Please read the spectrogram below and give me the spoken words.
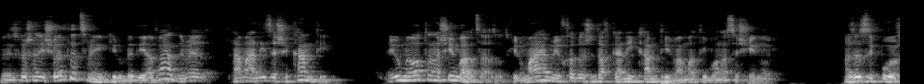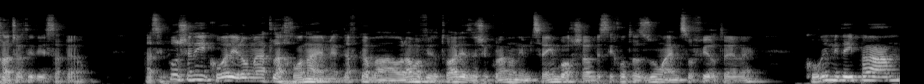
ואני זוכר שאני שואל את עצמי כאילו בדיעבד, אני אומר למה אני זה שקמתי? היו מאות אנשים בהרצאה הזאת, כאילו מה היה מיוחד בזה שדווקא אני קמתי ואמרתי בוא נעשה שינוי. אז זה סיפור אחד שרציתי לספר. הסיפור השני קורה לי לא מעט לאחרונה האמת, דווקא בעולם הווירטואלי הזה שכולנו נמצאים בו עכשיו בשיחות הזום האינסופיות האלה, קוראים מדי פעם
